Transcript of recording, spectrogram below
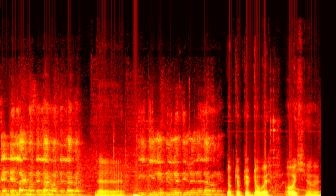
เดินเดินไล่มันเดินไล่มันเดินไล่มันได้ได้ได้ตีตีเลยตีเลยตีเลยเดินไล่มันเลยจบจบจบจบเว้ยโอ้ยเชี่ยเว้ย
